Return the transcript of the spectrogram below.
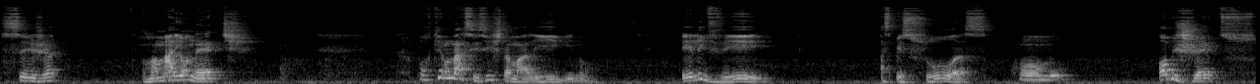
seja uma marionete. Porque o narcisista maligno, ele vê as pessoas como objetos,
